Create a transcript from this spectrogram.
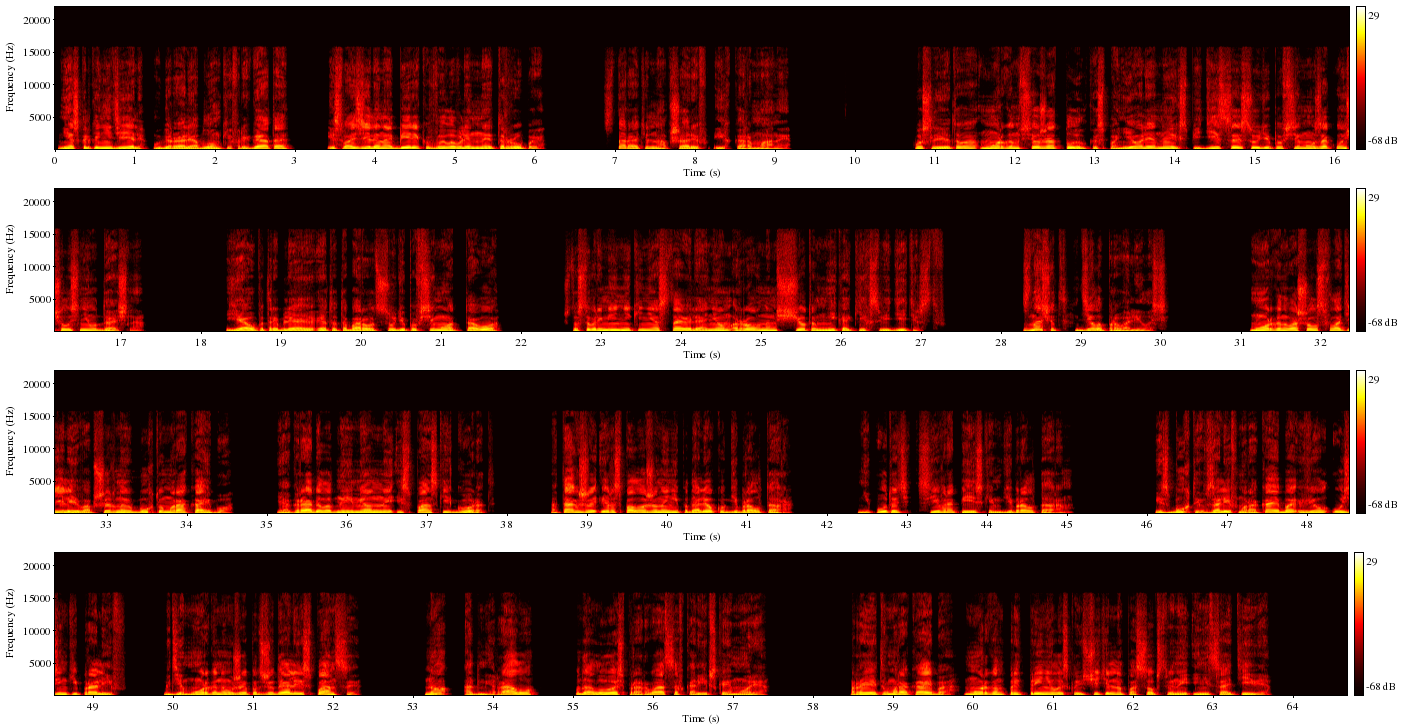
Несколько недель убирали обломки фрегата и свозили на берег выловленные трупы, старательно обшарив их карманы. После этого Морган все же отплыл к Испаньоле, но экспедиция, судя по всему, закончилась неудачно. Я употребляю этот оборот, судя по всему, от того, что современники не оставили о нем ровным счетом никаких свидетельств. Значит, дело провалилось. Морган вошел с флотилией в обширную бухту Маракайбо и ограбил одноименный испанский город, а также и расположенный неподалеку Гибралтар. Не путать с европейским Гибралтаром. Из бухты в залив Маракайба вел узенький пролив, где Моргана уже поджидали испанцы. Но адмиралу удалось прорваться в Карибское море. Рейд в Маракайбо Морган предпринял исключительно по собственной инициативе.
